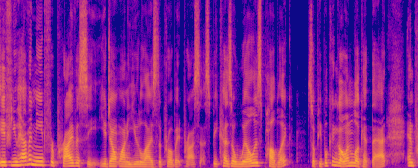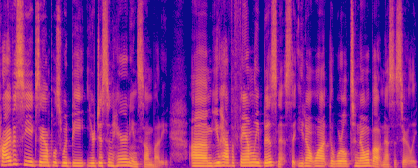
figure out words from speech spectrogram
If you have a need for privacy, you don't want to utilize the probate process because a will is public, so people can go and look at that. And privacy examples would be you're disinheriting somebody. Um, you have a family business that you don't want the world to know about necessarily.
